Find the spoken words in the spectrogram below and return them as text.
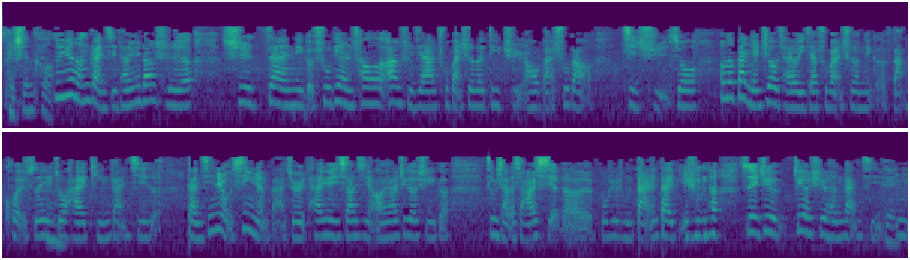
对很深刻。对，因为很感激他，因为当时是在那个书店抄了二十家出版社的地址，然后把书稿寄去，就用了半年之后才有一家出版社那个反馈，所以就还挺感激的，感激那种信任吧，就是他愿意相信啊，原来这个是一个。这么小的小孩写的，不是什么大人代笔什么的，所以这个这个是很感激。对，嗯，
